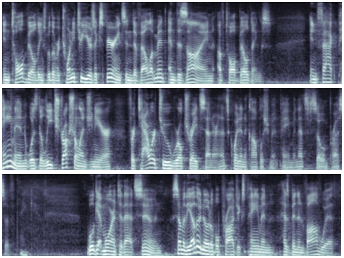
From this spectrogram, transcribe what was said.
in tall buildings with over 22 years' experience in development and design of tall buildings. In fact, Payman was the lead structural engineer for Tower 2 World Trade Center. That's quite an accomplishment, Payman. That's so impressive. Thank you. We'll get more into that soon. Some of the other notable projects Payman has been involved with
